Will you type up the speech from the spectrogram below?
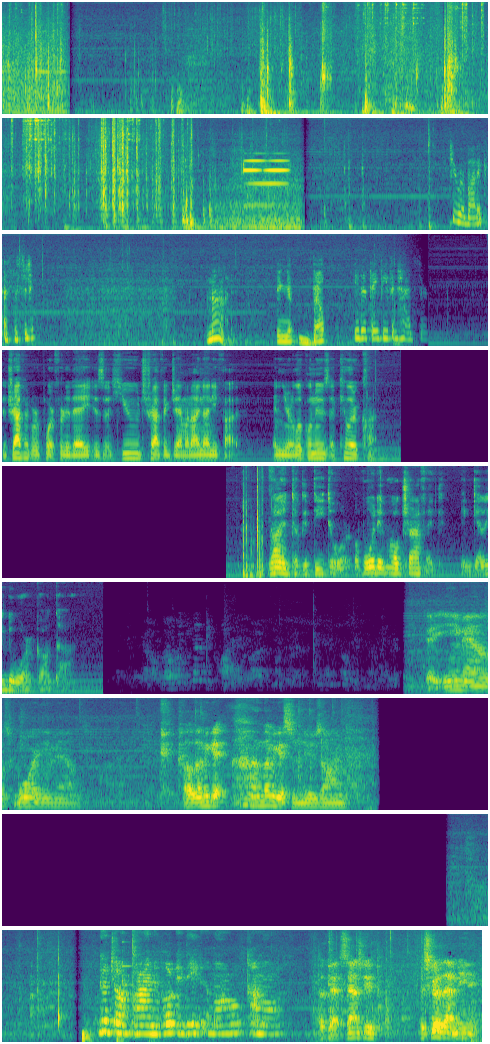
your robotic assistant not. Being belt that they've even had sur- The traffic report for today is a huge traffic jam on I 95. And in your local news, a killer clown. Ryan took a detour, avoiding all traffic and getting to work on time. Okay, emails, more emails. Oh, let me get let me get some news on. Good job, Brian. Important date tomorrow. Come on. Okay, sounds good. Let's go to that meeting.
